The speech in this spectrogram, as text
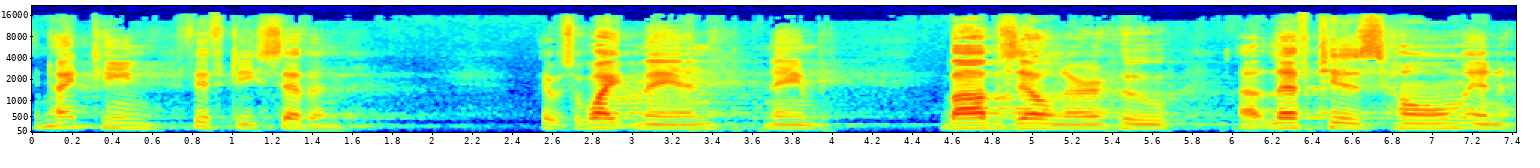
In 1957, there was a white man named Bob Zellner who uh, left his home in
